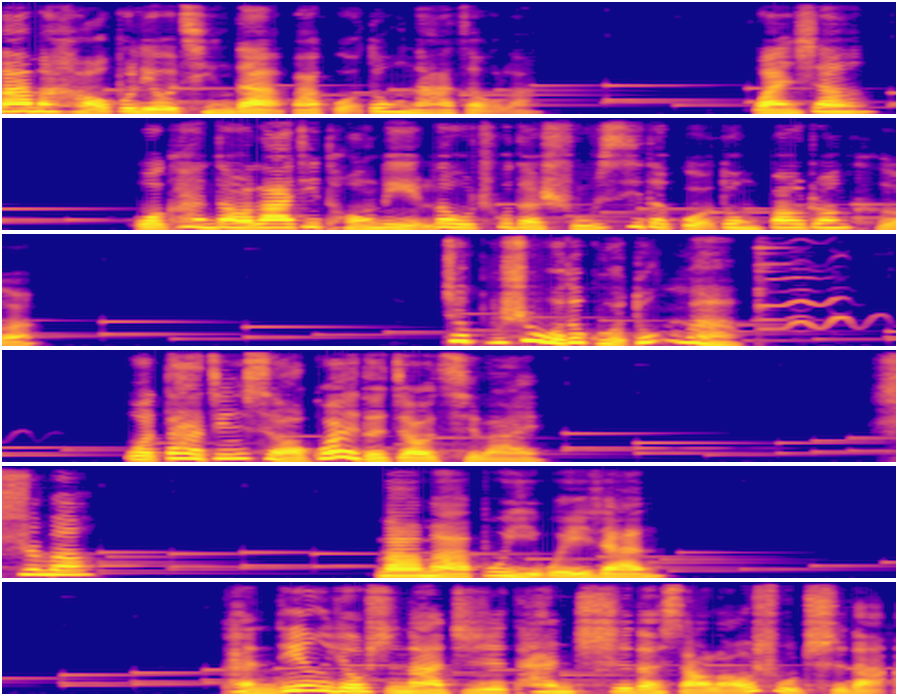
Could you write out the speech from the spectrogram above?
妈妈毫不留情地把果冻拿走了。晚上。我看到垃圾桶里露出的熟悉的果冻包装壳，这不是我的果冻吗？我大惊小怪地叫起来。是吗？妈妈不以为然。肯定又是那只贪吃的小老鼠吃的。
